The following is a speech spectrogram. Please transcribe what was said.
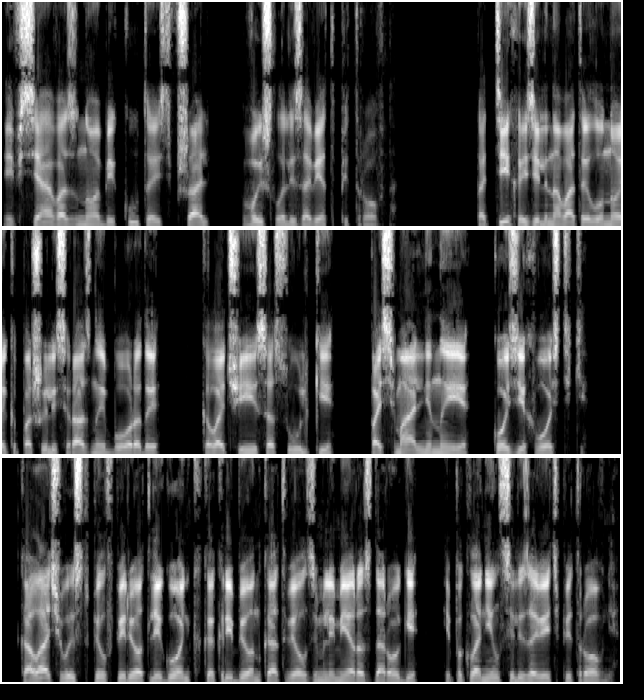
И вся в ознобе, кутаясь в шаль, вышла Лизавета Петровна. Под тихой зеленоватой луной копошились разные бороды, калачи, сосульки, посьмальненные, козьи хвостики. Калач выступил вперед, легонько, как ребенка, отвел землемера с дороги и поклонился Лизавете Петровне.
